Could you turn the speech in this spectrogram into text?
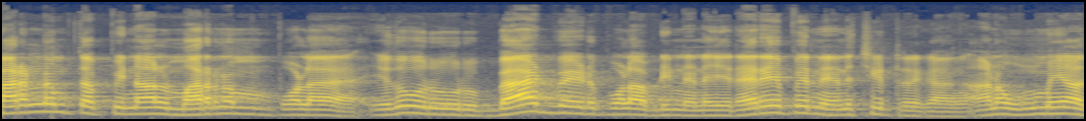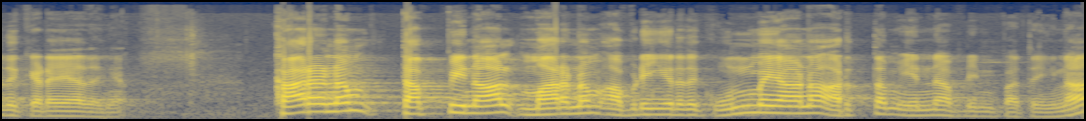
கரணம் தப்பினால் மரணம் போல ஏதோ ஒரு ஒரு பேட் வேர்டு போல் அப்படின்னு நினை நிறைய பேர் நினச்சிக்கிட்டு இருக்காங்க. ஆனால் உண்மையாக அது கிடையாதுங்க. கரணம் தப்பினால் மரணம் அப்படிங்கிறதுக்கு உண்மையான அர்த்தம் என்ன அப்படின்னு பார்த்தீங்கன்னா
